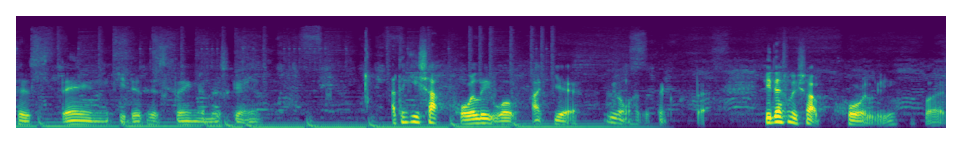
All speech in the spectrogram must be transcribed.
his thing. He did his thing in this game. I think he shot poorly. Well, I, yeah, we don't have to think about that. He definitely shot poorly, but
